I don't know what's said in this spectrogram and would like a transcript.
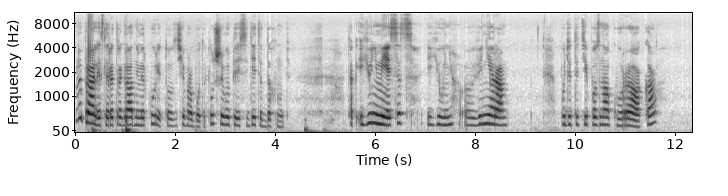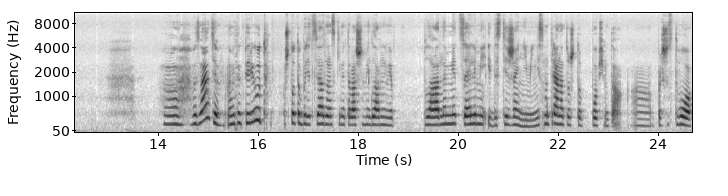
ну и правильно, если ретроградный Меркурий, то зачем работать? Лучше его пересидеть, отдохнуть. Так, июнь месяц, июнь, э, Венера будет идти по знаку рака. Э, вы знаете, в этот период что-то будет связано с какими-то вашими главными планами, целями и достижениями. Несмотря на то, что, в общем-то, э, большинство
